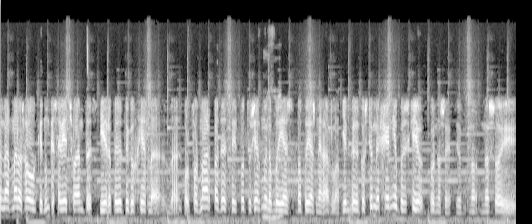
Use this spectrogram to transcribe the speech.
en las manos algo que nunca se había hecho antes y de repente te cogías la, la- por formar parte de este entusiasmo y no podías, no podías negarlo. Y en, en cuestión de genio, pues es que yo, pues no sé, yo no, no soy,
